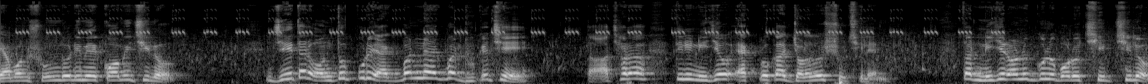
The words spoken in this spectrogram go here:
এমন সুন্দরী মেয়ে কমই ছিল। যে তার অন্তঃপুরে একবার না একবার ঢুকেছে, তাছাড়া তিনি নিজেও এক প্রকার জলদস্যু ছিলেন। তার নিজের অনেকগুলো বড় ছিপ ছিল।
